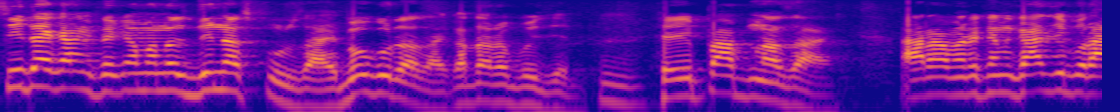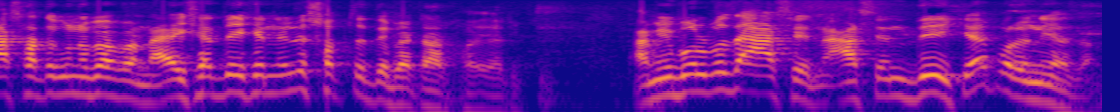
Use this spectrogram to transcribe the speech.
চিটাগাং থেকে মানুষ দিনাজপুর যায় বগুড়া যায় কথাটা বুঝছেন সেই পাবনা যায়। আর আমার এখানে গাজীপুর আসাতে কোনো ব্যাপার না এইসা দেখে নিলে সবচেয়ে বেটার হয় আর কি। আমি বলব যে আসেন আসেন দেখে পরে নিয়ে যান।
